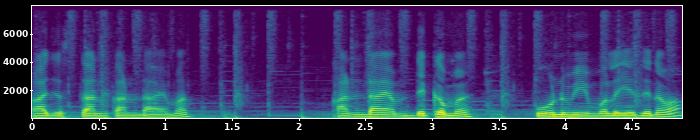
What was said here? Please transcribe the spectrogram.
රාජස්ථාන් කණ්ඩායමත් කණ්ඩායම් දෙකම පුහුණුවීම් වල යෙදෙනවා.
